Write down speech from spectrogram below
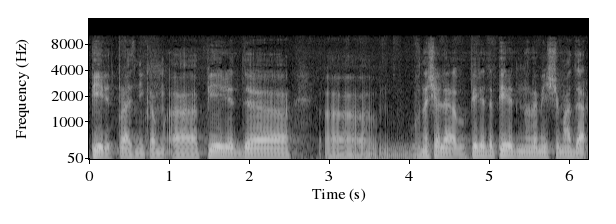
перед праздником, э, перед, э, э, в начале, перед, перед новомесячем Адар.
